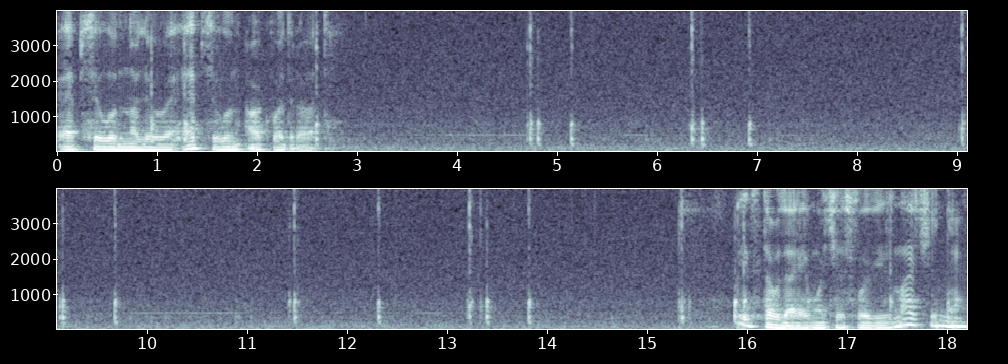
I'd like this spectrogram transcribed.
епсилон нульове епсилон а квадрат. Підставляємо числові значення.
